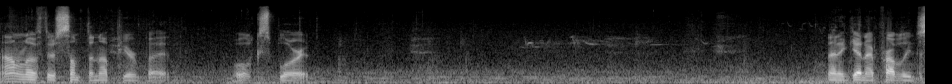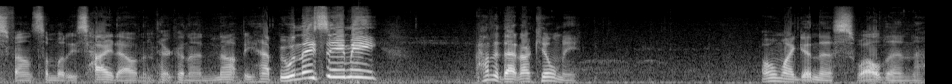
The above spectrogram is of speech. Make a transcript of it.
I don't know if there's something up here, but we'll explore it. Then again, I probably just found somebody's hideout, and they're gonna not be happy when they see me! How did that not kill me? Oh my goodness. Well then,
